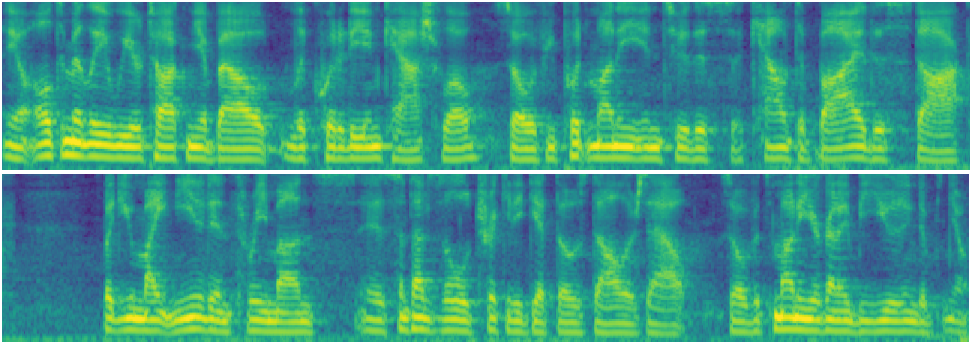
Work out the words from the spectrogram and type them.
you know, ultimately we are talking about liquidity and cash flow. So if you put money into this account to buy this stock, but you might need it in three months, eh, sometimes it's a little tricky to get those dollars out. So if it's money you're going to be using to, you know,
